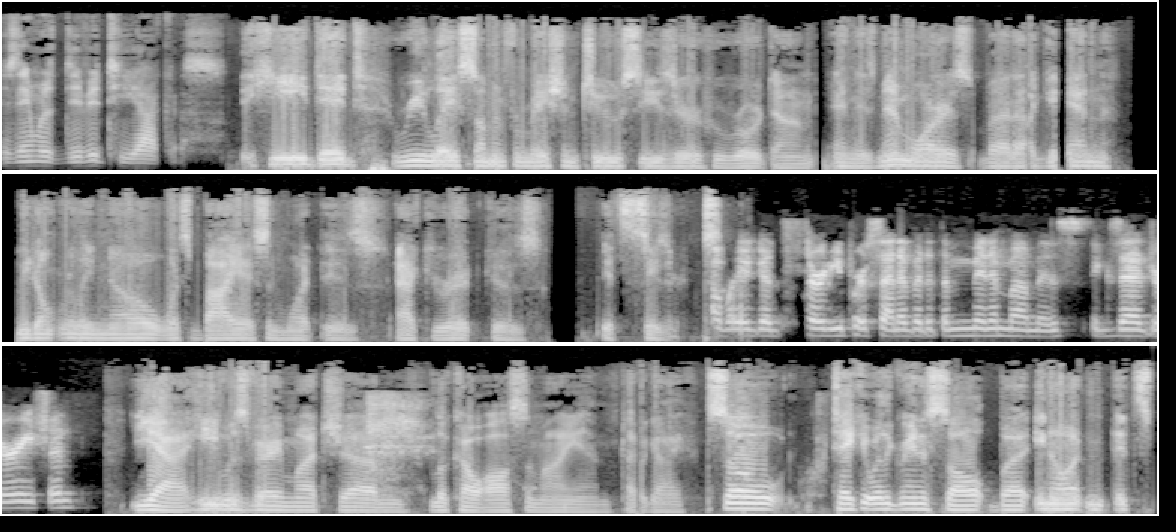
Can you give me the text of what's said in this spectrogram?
His name was Divitiacus. He did relay some information to Caesar, who wrote down in his memoirs, but uh, again, we don't really know what's biased and what is accurate because it's Caesar. Probably a good 30% of it at the minimum is exaggeration. Yeah, he was very much um, look how awesome I am type of guy. So take it with a grain of salt, but you know what? It's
